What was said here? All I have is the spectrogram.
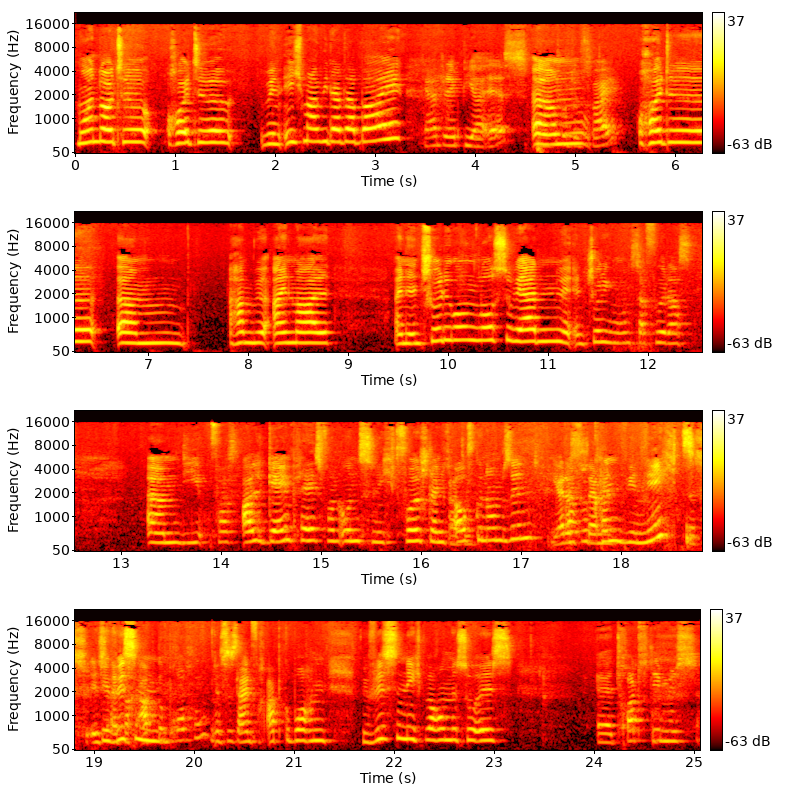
Moin Leute, heute bin ich mal wieder dabei. Ja, JPRS. Ähm. Heute ähm, haben wir einmal eine Entschuldigung loszuwerden. Wir entschuldigen uns dafür, dass ähm, die fast alle Gameplays von uns nicht vollständig Also- aufgenommen sind. Ja, das Dafür dann- können wir nichts. Das ist wir einfach wissen, abgebrochen. Es ist einfach abgebrochen. Wir wissen nicht, warum es so ist. Äh, trotzdem ist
